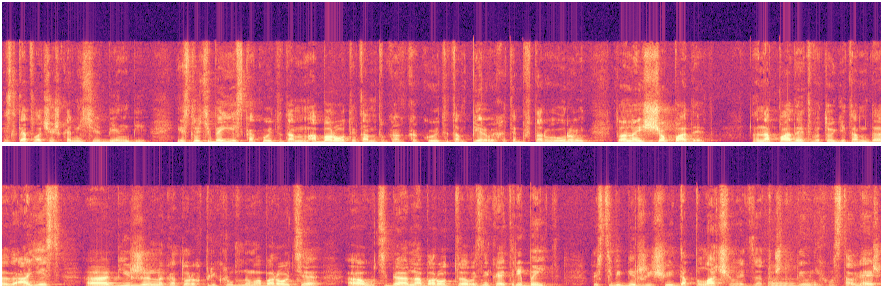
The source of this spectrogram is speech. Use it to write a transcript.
если ты оплачиваешь комиссию BNB. Если у тебя есть какой-то там оборот и там какой-то там первый, хотя бы второй уровень, то она еще падает. Она падает в итоге там, да, а есть э, биржи, на которых при крупном обороте э, у тебя наоборот возникает ребейт. То есть тебе биржа еще и доплачивает за то, mm. что ты у них выставляешь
